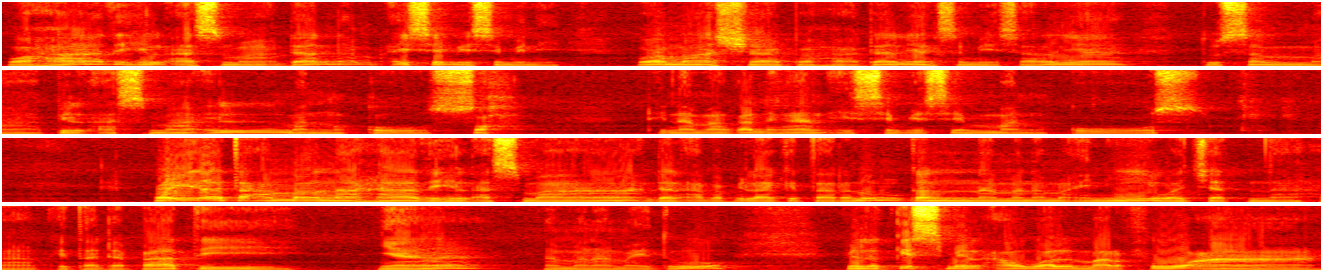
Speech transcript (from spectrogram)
wa hadhil asma dan isim-isim ini. Wa masyabaha dan yang semisalnya tusamma bil asma'il manqusah. Dinamakan dengan isim-isim manqus Wa idza ta'ammalna hadhil asma dan apabila kita renungkan nama-nama ini wajadnaha kita dapatinya nama-nama itu bil qismil awal marfu'a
